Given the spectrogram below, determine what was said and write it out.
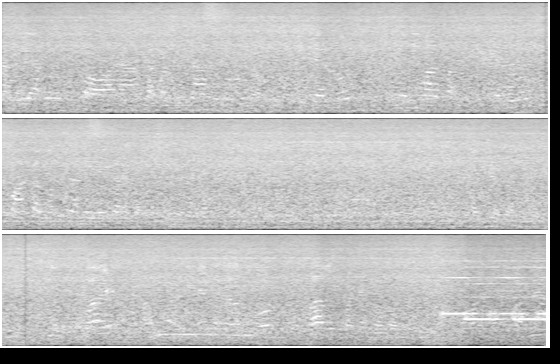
operacions d'Espanya. Per enviar-los fora, per consultar-los i fer-los no igual per fer-los quan el nostre nivell de repercussió. El que fa és, amb un moviment de cada motor, va desplegant la roda. Permet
